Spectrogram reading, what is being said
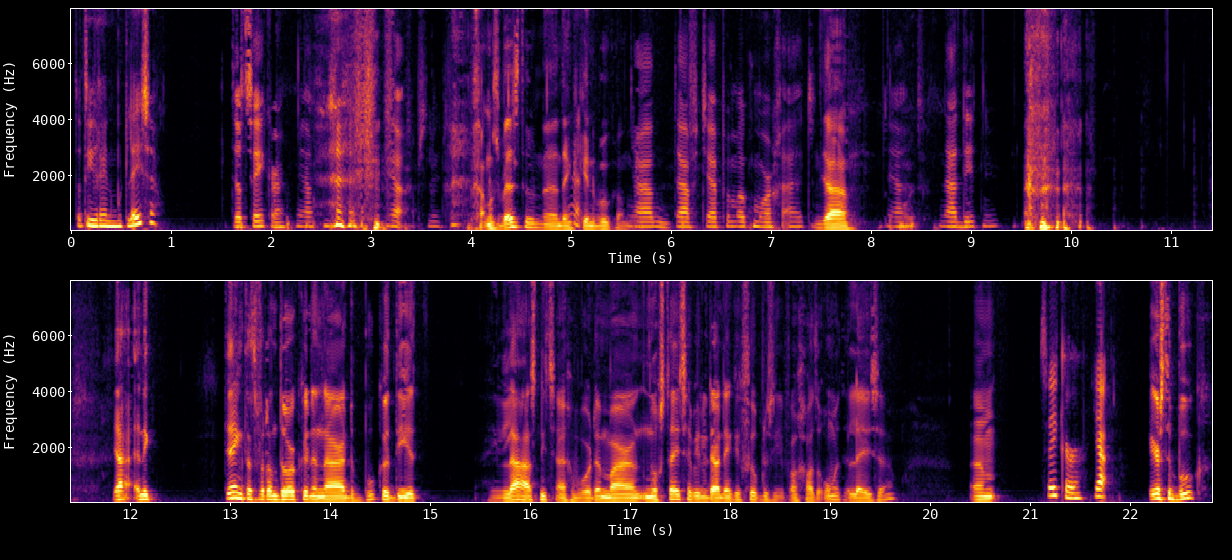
dat iedereen moet lezen. Dat zeker, ja. ja, absoluut. We gaan ons best doen, eh, denk Ja. ik, in de boekhandel. Ja, David, jij hebt hem ook morgen uit. Ja, dat Ja, moet. na dit nu. Ja, en ik denk dat we dan door kunnen naar de boeken die het helaas niet zijn geworden. Maar nog steeds hebben jullie daar denk ik veel plezier van gehad om het te lezen. Ehm, Zeker, ja. eerste boek,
